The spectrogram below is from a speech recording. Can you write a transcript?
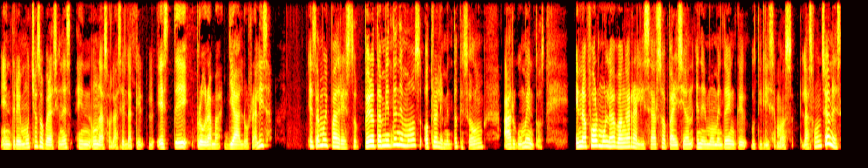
entre muchas operaciones en una sola celda que este programa ya lo realiza. Está muy padre esto, pero también tenemos otro elemento que son argumentos. En la fórmula van a realizar su aparición en el momento en que utilicemos las funciones.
